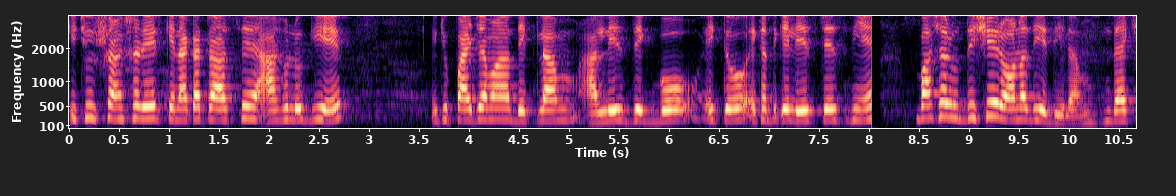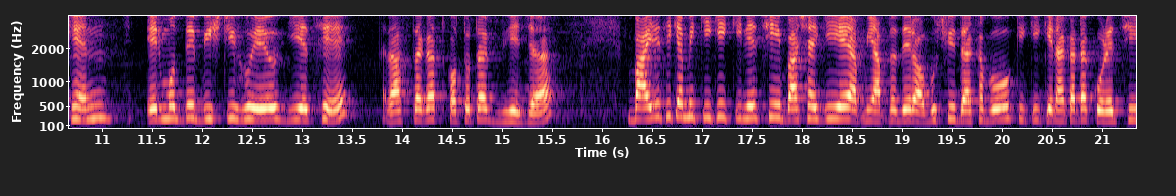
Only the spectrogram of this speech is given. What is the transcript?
কিছু সংসারের কেনাকাটা আছে, আর হলো গিয়ে একটু পায়জামা দেখলাম, আর লেস দেখব, এই তো এখান থেকে লেস টেস নিয়ে বাসার উদ্দেশ্যে রওনা দিয়ে দিলাম। দেখেন, এর মধ্যে বৃষ্টি হয়েও গিয়েছে, রাস্তাঘাট কতটা ভেজা। বাইরে থেকে আমি কি কি কিনেছি, বাসায় গিয়ে আমি আপনাদের অবশ্যই দেখাবো, কি কি কেনাকাটা করেছি।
